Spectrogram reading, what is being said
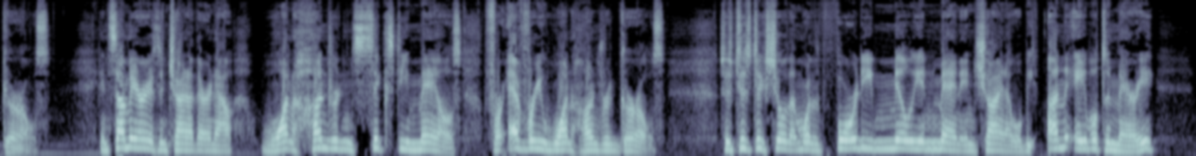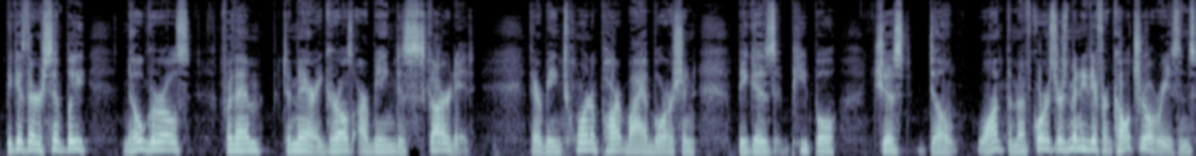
girls. In some areas in China, there are now 160 males for every 100 girls. Statistics show that more than 40 million men in China will be unable to marry because there are simply no girls for them to marry. Girls are being discarded. They're being torn apart by abortion because people just don't want them. Of course, there's many different cultural reasons,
